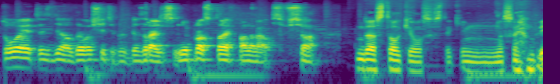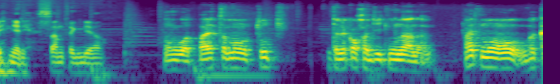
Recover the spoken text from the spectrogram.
Кто это сделал? Да вообще, типа, без разницы. Мне просто трек понравился, все. Да, сталкивался с таким на своем примере, сам так делал. Ну вот, поэтому тут далеко ходить не надо. Поэтому ВК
